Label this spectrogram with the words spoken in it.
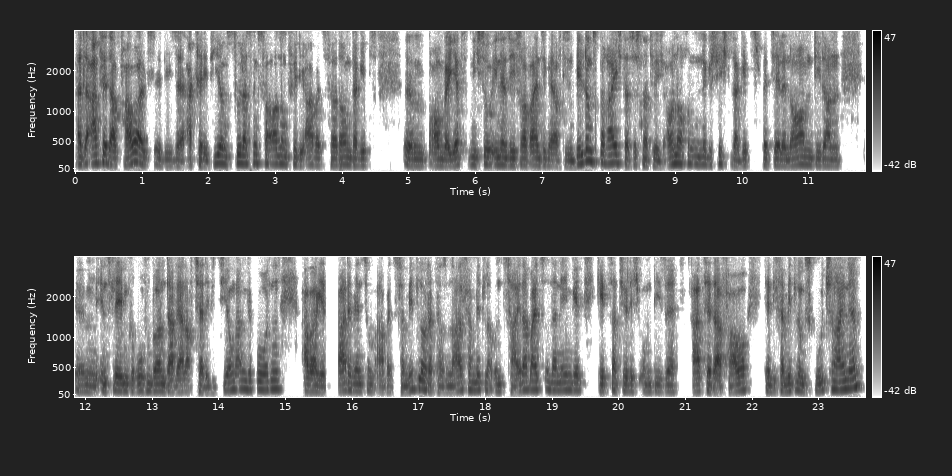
Also AZAV als äh, diese Akkreditierungszulassungsverordnung für die Arbeitsförderung, da gibt's ähm, brauchen wir jetzt nicht so intensiv darauf eingehen, auf diesen Bildungsbereich. Das ist natürlich auch noch eine Geschichte. Da gibt es spezielle Normen, die dann ähm, ins Leben gerufen wurden. Da werden auch Zertifizierungen angeboten. Aber jetzt gerade wenn es um Arbeitsvermittler oder Personalvermittler und Zeitarbeitsunternehmen geht, geht es natürlich um diese AZAV, denn die Vermittlungsgutscheine,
